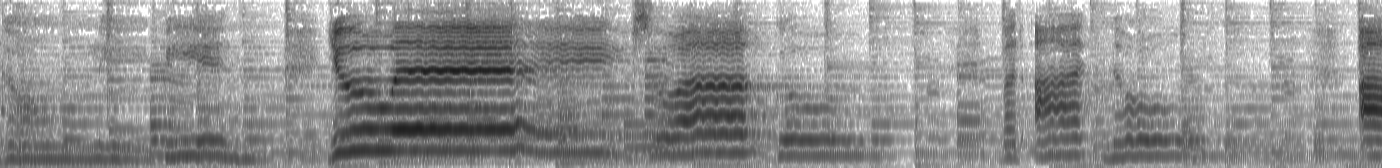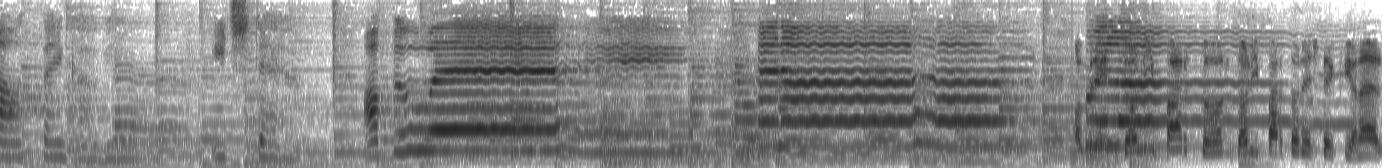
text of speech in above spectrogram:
Would only be in your way. So I'll go, but I know I'll think of you each step of the way. And I Hombre, Dolly Parton, Dolly Parton excepcional.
